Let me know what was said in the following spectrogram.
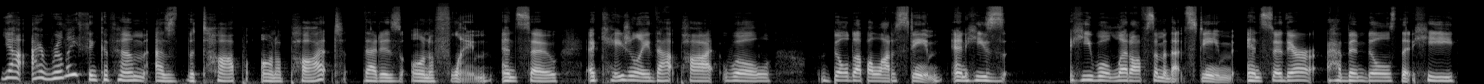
Yeah, I really think of him as the top on a pot that is on a flame. And so occasionally that pot will build up a lot of steam and he's he will let off some of that steam. And so there have been bills that he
